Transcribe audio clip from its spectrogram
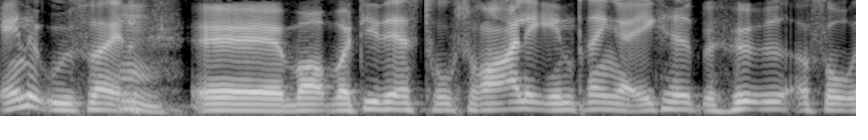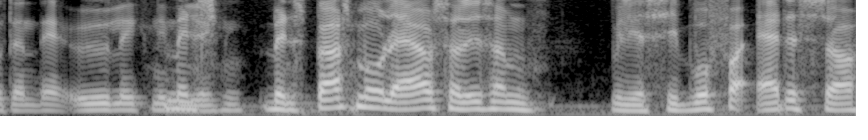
andet udfald, mm. øh, hvor, hvor de der strukturelle ændringer ikke havde behøvet at få den der ødelæggende men, virkning. Men spørgsmålet er jo så ligesom, vil jeg sige, hvorfor er det så,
